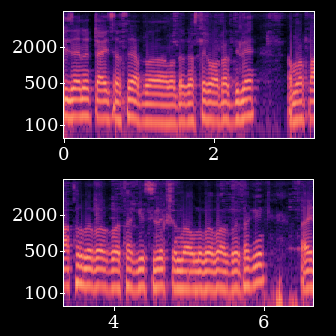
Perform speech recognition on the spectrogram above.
ডিজাইনের টাইস আছে, আপনারা আমাদের কাছ থেকে অর্ডার দিলে আমরা পাথর ব্যবহার করে থাকি সিলেকশন বাউলো ব্যবহার করে থাকি। আর এই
